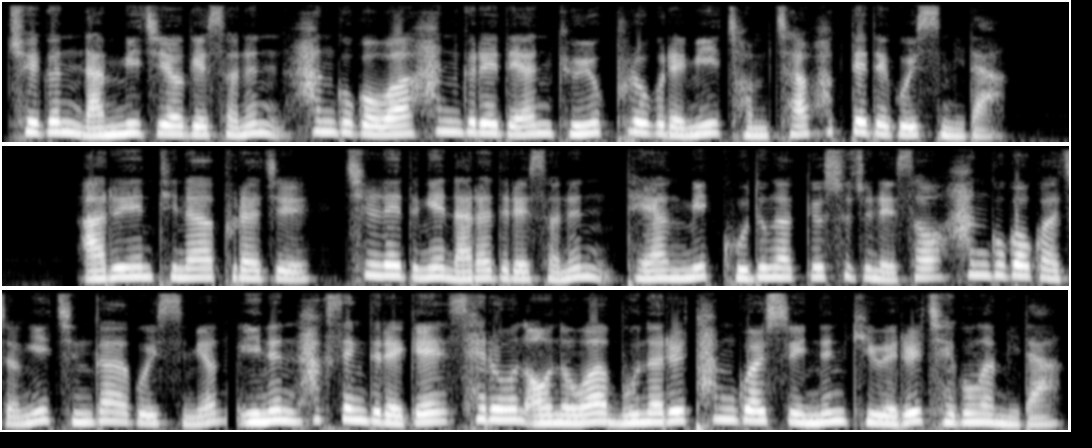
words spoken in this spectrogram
최근 남미 지역에서는 한국어와 한글에 대한 교육 프로그램이 점차 확대되고 있습니다. 아르헨티나, 브라질, 칠레 등의 나라들에서는 대학 및 고등학교 수준에서 한국어 과정이 증가하고 있으며 이는 학생들에게 새로운 언어와 문화를 탐구할 수 있는 기회를 제공합니다.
